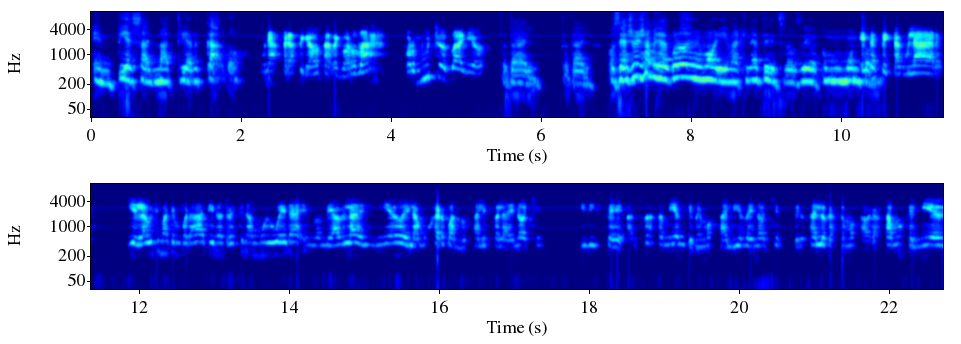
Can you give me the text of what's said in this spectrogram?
Empieza el matriarcado. Una frase que vamos a recordar por muchos años. Total. Total. O sea, yo ya me la acuerdo de memoria, imagínate eso, o sea, como un montón. Es espectacular. Y en la última temporada tiene otra escena muy buena en donde habla del miedo de la mujer cuando sale sola de noche. Y dice, a nosotras también tememos salir de noche, pero ¿sabes lo que hacemos? Abrazamos el miedo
